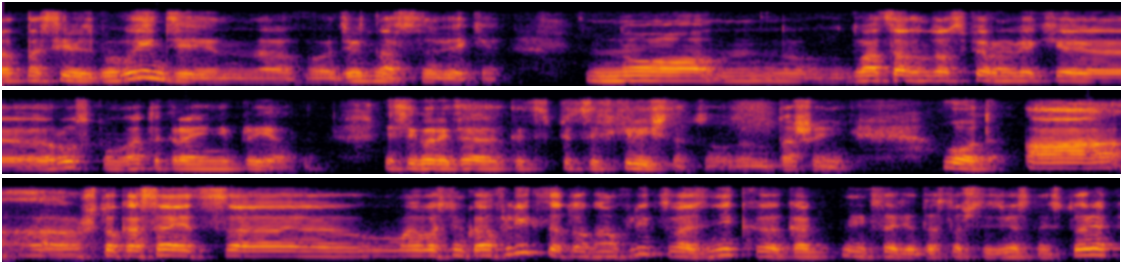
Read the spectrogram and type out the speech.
относились бы в Индии в XIX веке, но в 20-21 веке русскому это крайне неприятно, если говорить о специфике личных взаимоотношений. Вот. А что касается моего с ним конфликта, то конфликт возник, как, кстати, достаточно известная история,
